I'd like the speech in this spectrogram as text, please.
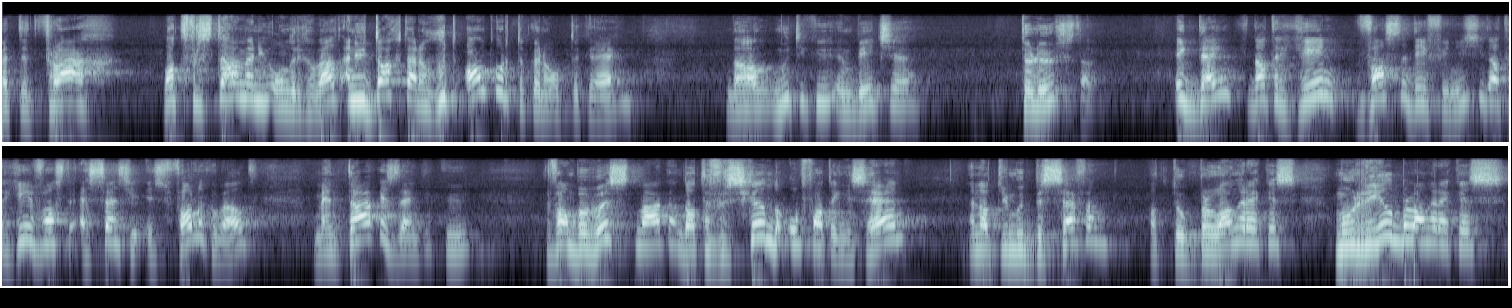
met de vraag wat verstaan we nu onder geweld en u dacht daar een goed antwoord te kunnen op te krijgen, dan moet ik u een beetje teleurstellen. Ik denk dat er geen vaste definitie, dat er geen vaste essentie is van geweld. Mijn taak is, denk ik, u ervan bewust maken dat er verschillende opvattingen zijn en dat u moet beseffen dat het ook belangrijk is, moreel belangrijk is,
